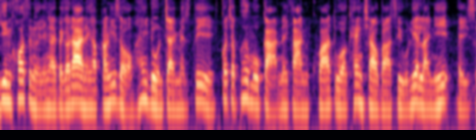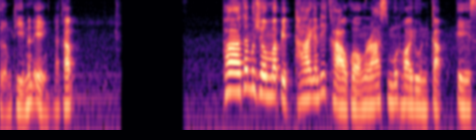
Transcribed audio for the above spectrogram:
ยื่นข้อเสนอยังไงไปก็ได้นะครับ ครั้งที่ 2 ให้โดนใจแมนซิตี้ก็จะเพิ่มโอกาสในการคว้าตัวแข้งชาวบราซิลเลียนรายนี้ไปเสริมทีมนั่นเองนะครับ พาท่านผู้ชมมาปิดท้ายกันที่ข่าวของรัสมุดฮอยดุนกับ AC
